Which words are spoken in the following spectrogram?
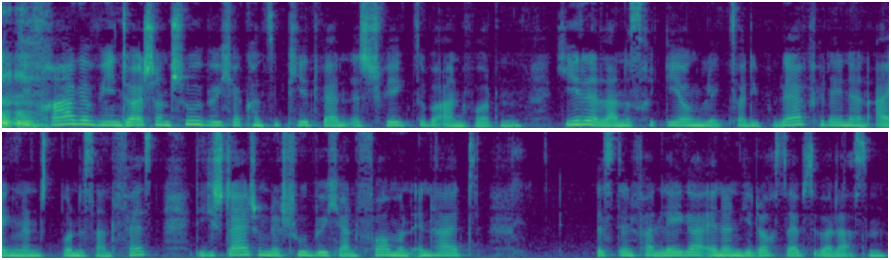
Die Frage, wie in Deutschland Schulbücher konzipiert werden, ist schwierig zu beantworten. Jede Landesregierung legt zwar die Lehrpläne im eigenen Bundesland fest, die Gestaltung der Schulbücher in Form und Inhalt ist den VerlegerInnen jedoch selbst überlassen.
